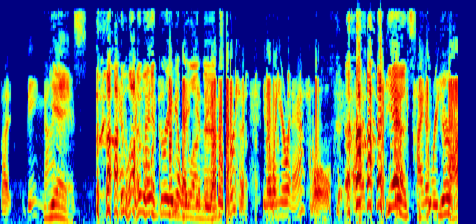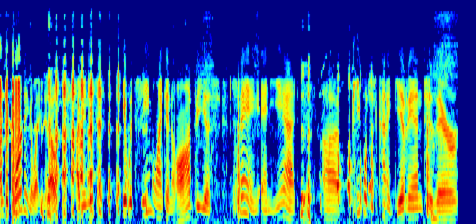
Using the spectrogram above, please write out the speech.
But being nice. Yes. I will, I will agree with you on in that. the other person. You know, when you're an asshole, uh, you Yes. kind of You're- respond accordingly. You know, I mean, this is. It would seem like an obvious thing, and yet uh, people just kind of give in to their,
